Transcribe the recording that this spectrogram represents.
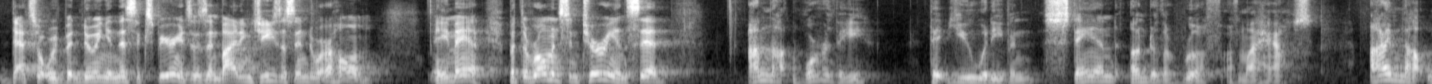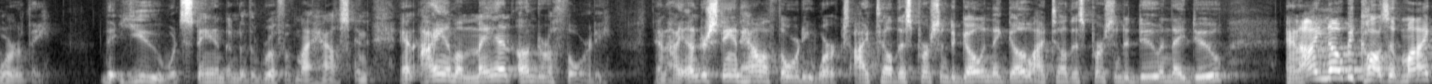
that's what we've been doing in this experience is inviting Jesus into our home. Amen. But the Roman centurion said, I'm not worthy that you would even stand under the roof of my house. I'm not worthy that you would stand under the roof of my house. And, and I am a man under authority. And I understand how authority works. I tell this person to go and they go. I tell this person to do and they do. And I know because of my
